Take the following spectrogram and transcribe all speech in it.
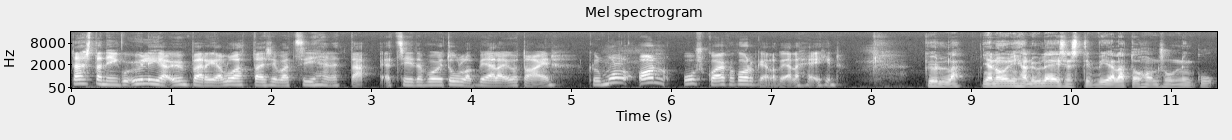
tästä niin kuin yli ja ympäri ja luottaisivat siihen, että, että siitä voi tulla vielä jotain. Kyllä mulla on usko aika korkealla vielä heihin. Kyllä. Ja noin ihan yleisesti vielä tuohon sun niin kuin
